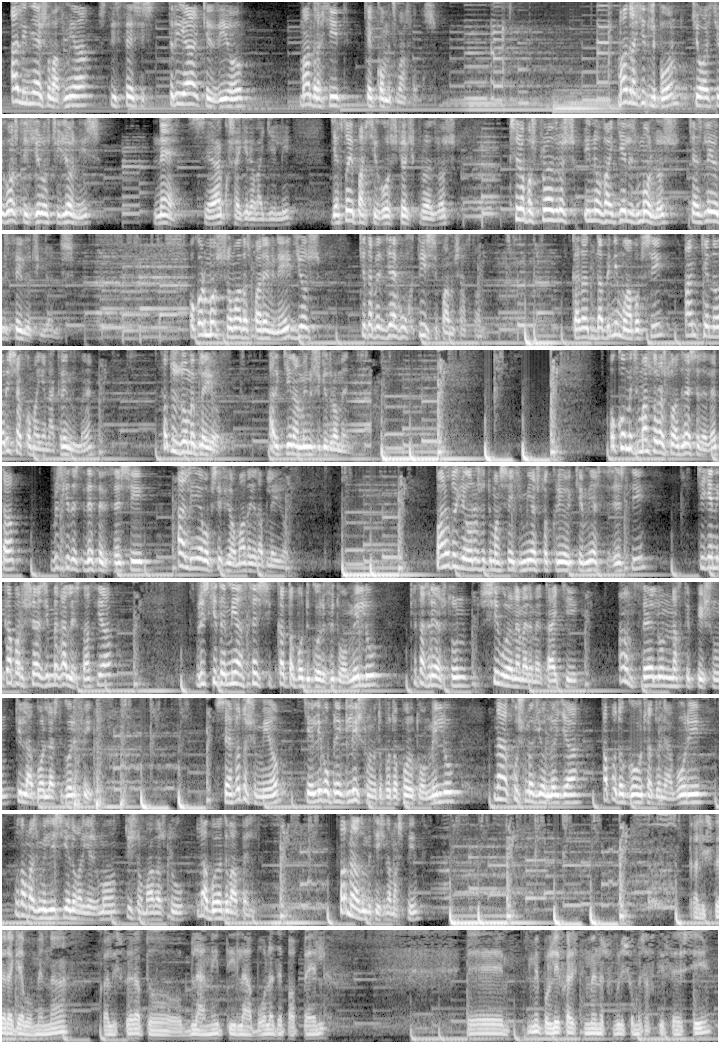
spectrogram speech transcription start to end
Άλλη μια ισοβαθμία στις θέσεις 3 και 2 Μάντρα Χιτ και Κόμιτς Μάστορας. Μάντρα Χιτ λοιπόν και ο αρχηγός της Γιώργος Τσιλιώνης ναι, σε άκουσα κύριε Βαγγέλη, γι' αυτό είπα αρχηγός και όχι πρόεδρος ξέρω πως πρόεδρος είναι ο Βαγγέλης Μόλος και ας λέει ότι θέλει ο Τσιλιώνης. Ο κορμός της ομάδας παρέμεινε ίδιος και τα παιδιά έχουν χτίσει πάνω σε αυτόν. Κατά την ταπεινή μου άποψη, αν και νωρίς ακόμα για να κρίνουμε, θα τους δούμε playoff, αρκεί να μείνουν συγκεντρωμένοι. Ο κόμιτς μάστορας του Αντρέας Σερεβέτα βρίσκεται στη δεύτερη θέση, άλλη μια υποψήφια ομάδα για τα playoff. Παρά το γεγονός ότι μας έχει μία στο κρύο και μία στη ζέστη και γενικά παρουσιάζει μεγάλη στάθεια, βρίσκεται μία θέση κάτω από την κορυφή του ομίλου και θα χρειαστούν σίγουρα ένα μερεμετάκι αν θέλουν να χτυπήσουν τη λαμπόλα στην κορυφή. Σε αυτό το σημείο και λίγο πριν κλείσουμε με το πρωτοπόρο του ομίλου, να ακούσουμε δύο λόγια από τον coach Αντώνη Αβούρη που θα μας μιλήσει για λογαριασμό της ομάδας του Λαμπόλα Τεπαπέλ. Πάμε να δούμε τι έχει να μας πει. Καλησπέρα και από μένα. Καλησπέρα από το πλανήτη Λαμπόλα Τεπαπέλ. Ε, είμαι πολύ ευχαριστημένος που βρίσκομαι σε αυτή τη θέση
